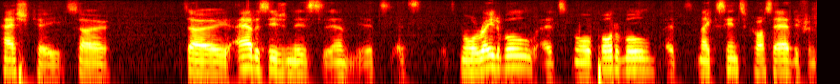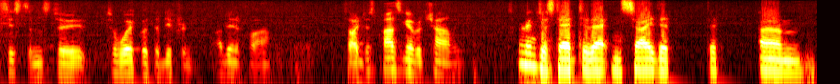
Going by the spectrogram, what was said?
hash key. So, so our decision is um, it's it's it's more readable, it's more portable, it makes sense across our different systems to to work with a different identifier. So, just passing over to Charlie. I can just add to that and say that that um,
